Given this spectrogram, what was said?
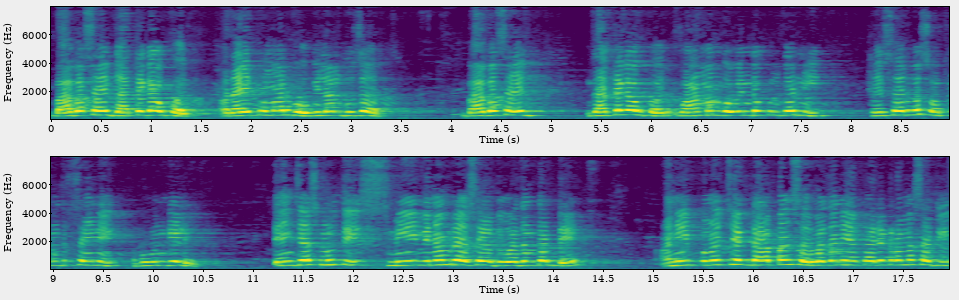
बाबासाहेब जातेगावकर रायकुमार भोगीलाल गुजर बाबासाहेब जातेगावकर वामन गोविंद कुलकर्णी हे सर्व स्वातंत्र्य सैनिक होऊन गेले. त्यांच्या स्मृतीस मी विनम्र असे अभिवादन करते आणि पुनश्च एकदा आपण सर्वजण या कार्यक्रमासाठी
